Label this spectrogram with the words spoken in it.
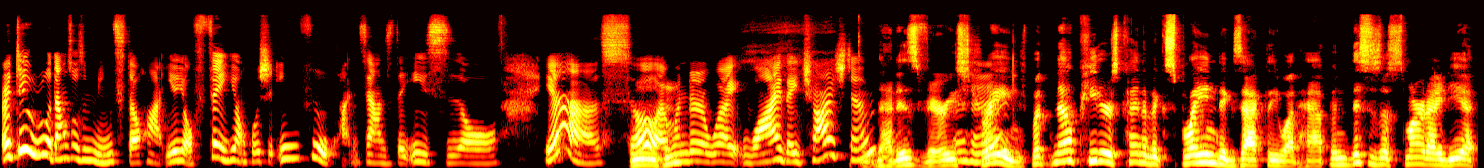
而 due 如果当做是名词的话，也有费用或是应付款这样子的意思哦。Yeah, so I 嗯哼 wonder why why they charged him. That is very Mhm. strange. But now Peter's kind of explained exactly what happened. This is a smart idea.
